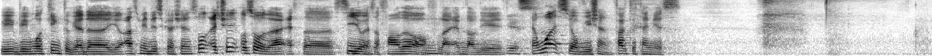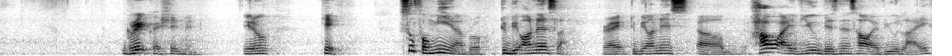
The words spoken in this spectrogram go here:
we've been working together. You asked me this question. So actually, also like, as the CEO, as a founder of like MWA, Mm. Yes. then what is your vision, five to ten years? Great question, man. You know, Okay, so for me, uh, bro, to be honest, lah, right? To be honest, um, how I view business, how I view life,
